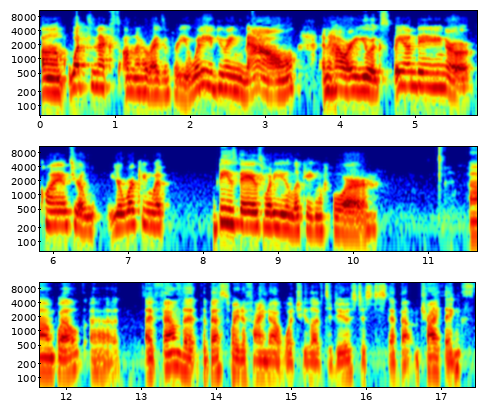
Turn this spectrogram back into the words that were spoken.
um, what's next on the horizon for you? What are you doing now, and how are you expanding, or clients you're you're working with these days? What are you looking for? Um, well. Uh, I found that the best way to find out what you love to do is just to step out and try things.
